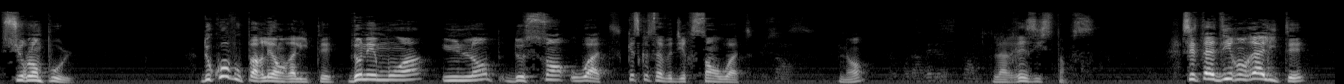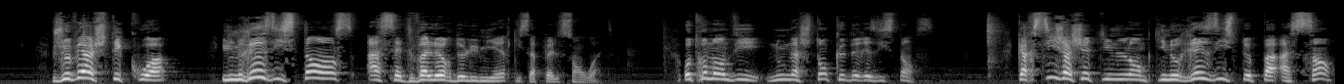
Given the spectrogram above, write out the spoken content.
sur l'ampoule. De quoi vous parlez en réalité? Donnez-moi une lampe de 100 watts. Qu'est-ce que ça veut dire 100 watts? Non La résistance. C'est-à-dire en réalité, je vais acheter quoi? Une résistance à cette valeur de lumière qui s'appelle 100 watts. Autrement dit, nous n'achetons que des résistances. Car si j'achète une lampe qui ne résiste pas à 100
